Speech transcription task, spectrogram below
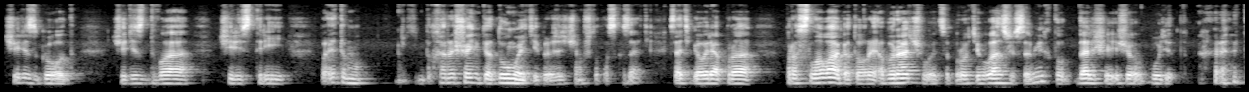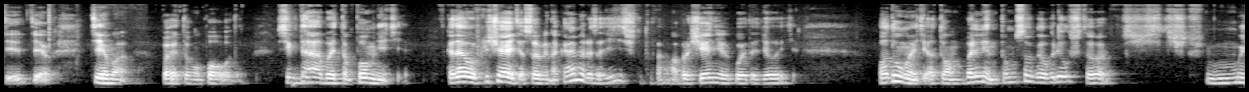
через год, через два, через три. Поэтому хорошенько думайте, прежде чем что-то сказать. Кстати говоря, про, про слова, которые оборачиваются против вас же самих, то дальше еще будет тема по этому поводу. Всегда об этом помните. Когда вы включаете особенно камеры, садитесь, что-то там, обращение какое-то делаете, подумайте о том, блин, Томсо говорил, что мы,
